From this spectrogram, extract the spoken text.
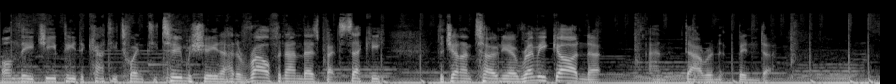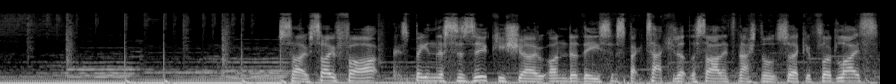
on the GP Ducati 22 machine ahead of Raul Fernandez, Bezzecchi, Di Giannantonio, Remy Gardner and Darryn Binder. So, so far, it's been the Suzuki show under these spectacular Losail International Circuit floodlights.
